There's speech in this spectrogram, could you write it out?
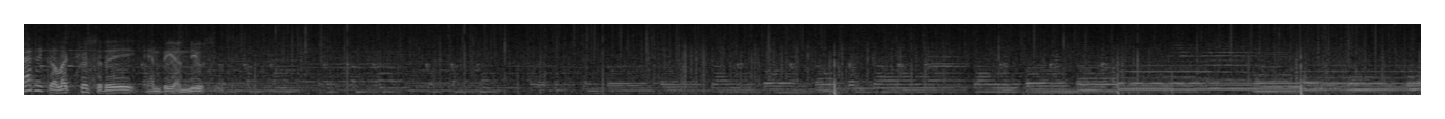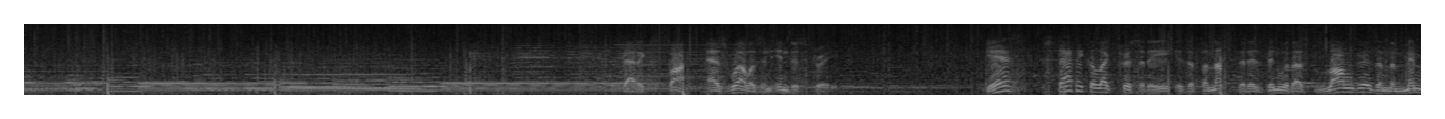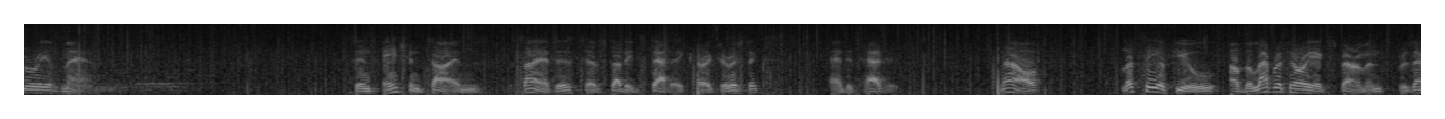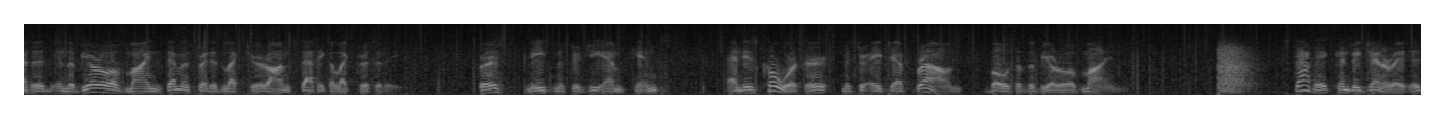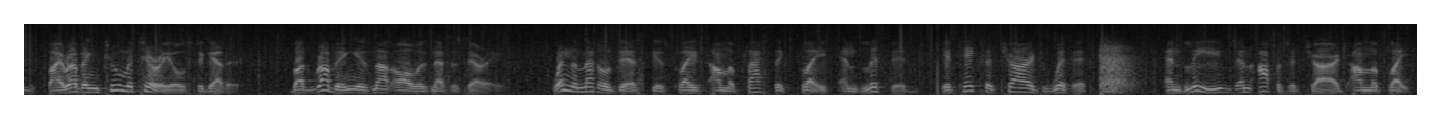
static electricity can be a nuisance. Static spark as well as an industry. Yes, static electricity is a phenomenon that has been with us longer than the memory of man. Since ancient times, scientists have studied static characteristics and its hazards. Now, let's see a few of the laboratory experiments presented in the Bureau of Mines demonstrated lecture on static electricity. First, meet Mr. G.M. Kintz and his co-worker, Mr. H.F. Brown, both of the Bureau of Mines. Static can be generated by rubbing two materials together, but rubbing is not always necessary. When the metal disc is placed on the plastic plate and lifted, it takes a charge with it and leaves an opposite charge on the plate.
